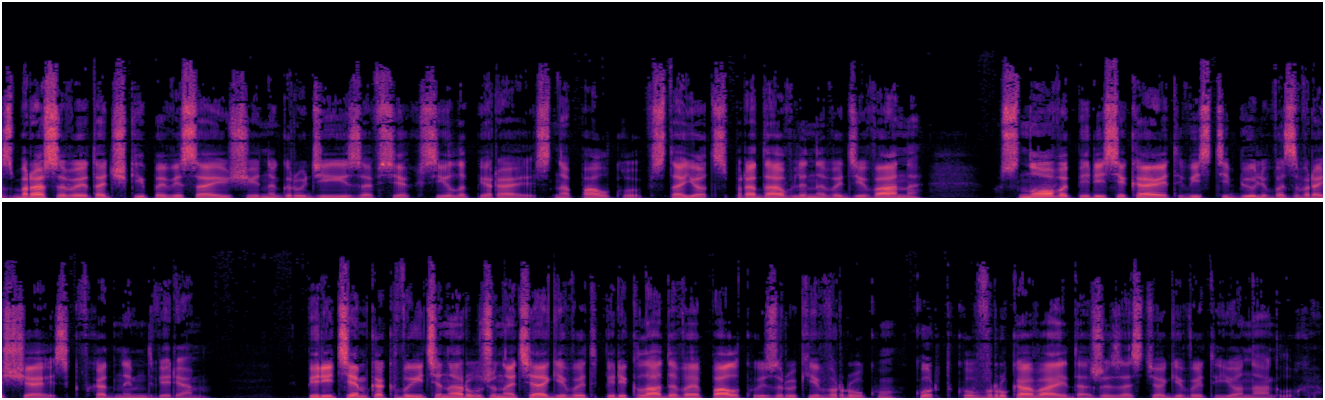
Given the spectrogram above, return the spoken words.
Сбрасывает очки, повисающие на груди, изо всех сил опираясь на палку, встает с продавленного дивана — Снова пересекает вестибюль, возвращаясь к входным дверям. Перед тем, как выйти наружу, натягивает, перекладывая палку из руки в руку, куртку в рукава и даже застегивает ее наглухо.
